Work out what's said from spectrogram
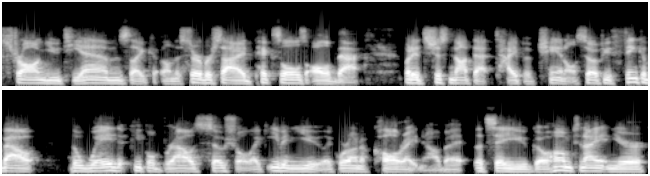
strong UTMs, like on the server side, pixels, all of that. But it's just not that type of channel. So if you think about the way that people browse social, like even you, like we're on a call right now, but let's say you go home tonight and you're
